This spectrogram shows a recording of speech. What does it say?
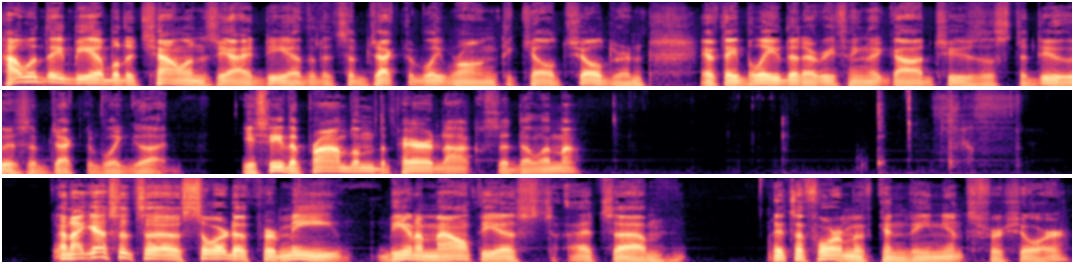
How would they be able to challenge the idea that it's objectively wrong to kill children if they believe that everything that God chooses to do is objectively good? You see the problem, the paradox, the dilemma? And I guess it's a sort of for me being a Maltheist. It's um, it's a form of convenience for sure.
